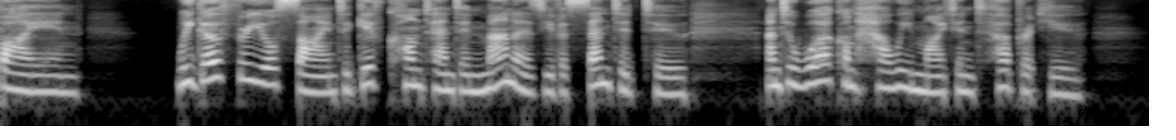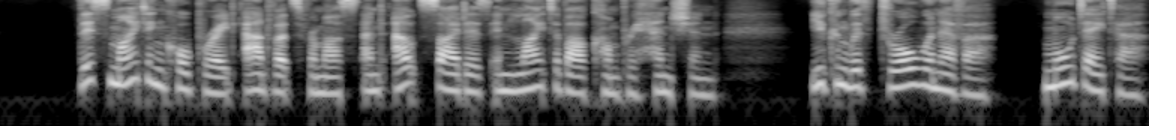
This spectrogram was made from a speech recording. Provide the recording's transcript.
Buy in. We go through your sign to give content in manners you've assented to and to work on how we might interpret you. This might incorporate adverts from us and outsiders in light of our comprehension. You can withdraw whenever. More data.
